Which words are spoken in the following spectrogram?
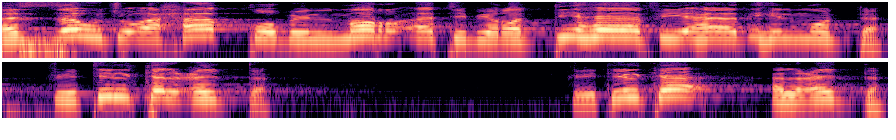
الزوج أحق بالمرأة بردها في هذه المدة في تلك العدة. في تلك العدة.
